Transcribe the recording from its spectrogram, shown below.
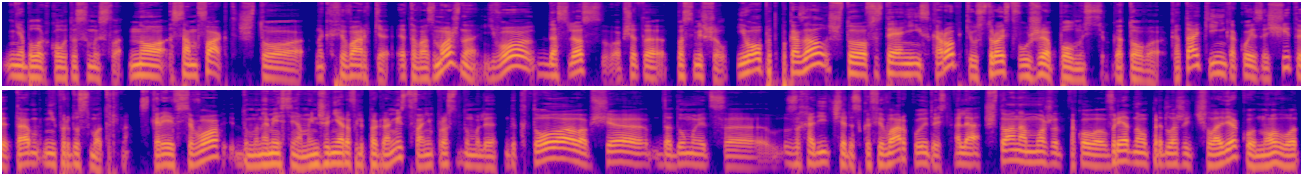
не было какого-то смысла. Но сам факт, что на кофеварке это возможно, его до слез вообще-то посмешил. Его опыт показал, что в состоянии из коробки устройство уже полностью готово к атаке, и никакой защиты там не предусмотрено. Скорее всего, думаю, на месте там, инженеров или программистов они просто думали, да кто вообще додумается заходить через кофеварку, и, то есть, аля, что она может такого вредного предложить человеку, но вот,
